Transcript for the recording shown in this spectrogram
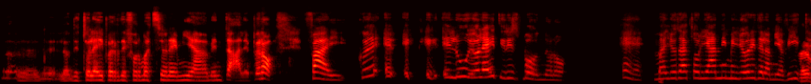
eh, l'ho detto lei per deformazione mia mentale, però fai, e, e, e lui o lei ti rispondono, eh, ma gli ho dato gli anni migliori della mia vita. Eh,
